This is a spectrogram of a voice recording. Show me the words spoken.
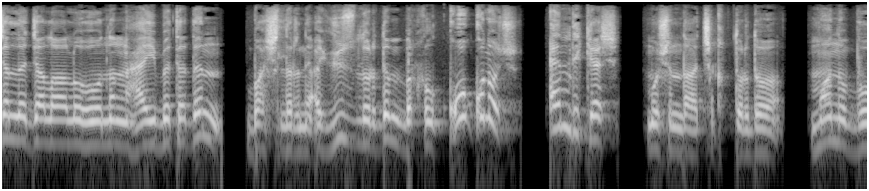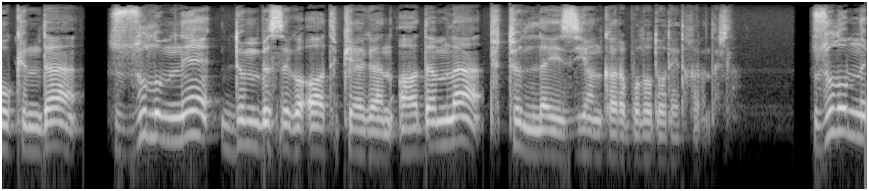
jalla jaloluhuning haybatidan boshlarini yuzlaridan bir xil qo'rqinish andikash mushunda chiqib turdi. Mana bu kunda zulmni dumbisiga otib kelgan odamlar butunlay ziyonkor bo'ladi deydi qarindoshlar. Zulmni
